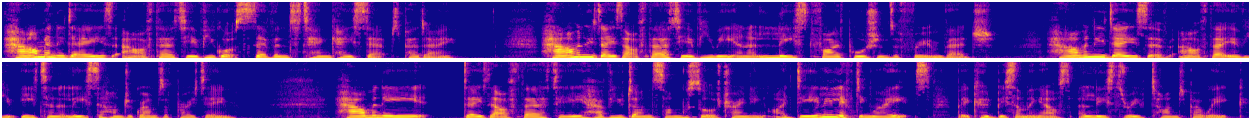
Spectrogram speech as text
How many days out of 30 have you got 7 to 10k steps per day? How many days out of 30 have you eaten at least five portions of fruit and veg? How many days out of 30 have you eaten at least 100 grams of protein? How many days out of 30 have you done some sort of training? Ideally, lifting weights, but it could be something else at least three times per week.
